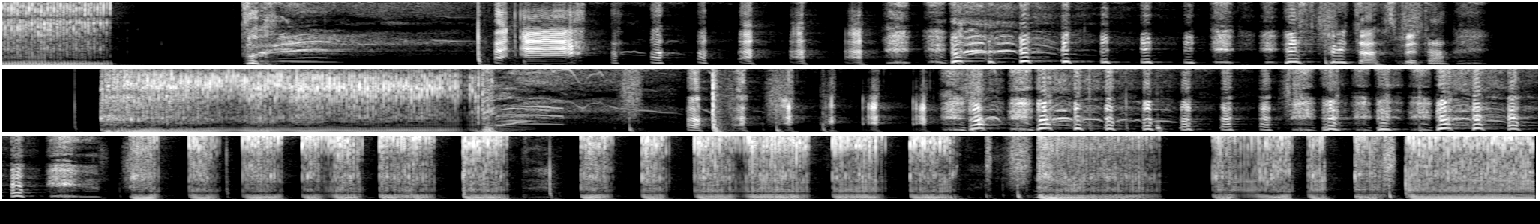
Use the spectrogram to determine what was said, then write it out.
ペタペタ。Mm-mm.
